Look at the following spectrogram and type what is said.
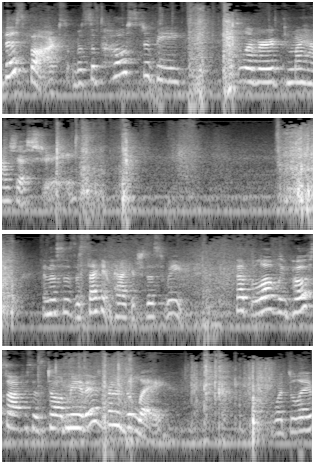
this box was supposed to be delivered to my house yesterday. And this is the second package this week that the lovely post office has told me there's been a delay. What delay?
